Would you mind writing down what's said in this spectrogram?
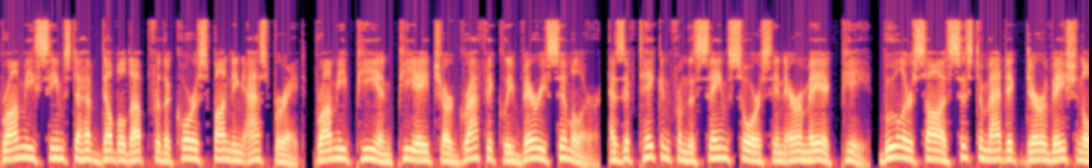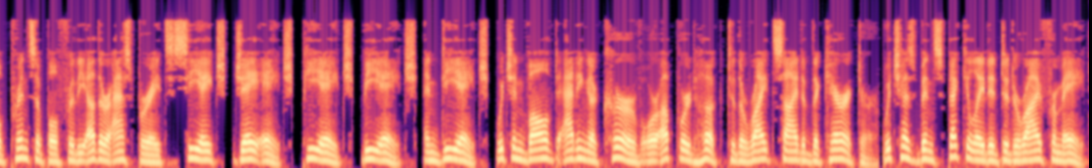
Brahmi seems to have doubled up for the corresponding aspirate. Brahmi p and ph are graphically very similar, as if taken from the same source in Aramaic p. Buhler saw a systematic derivational principle for the other aspirates ch, jh, ph, bh, and dh, which involved adding a curve or upward hook to the right side of the character which has been speculated to derive from h,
